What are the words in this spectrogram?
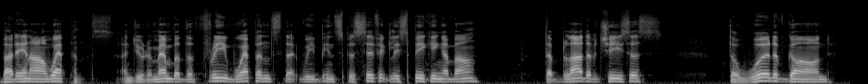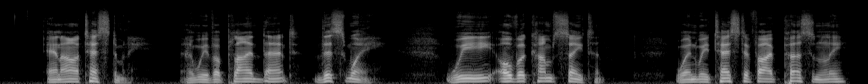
but in our weapons. And you remember the three weapons that we've been specifically speaking about the blood of Jesus, the Word of God, and our testimony. And we've applied that this way we overcome Satan when we testify personally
